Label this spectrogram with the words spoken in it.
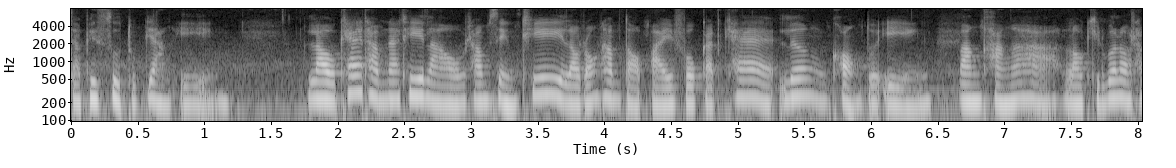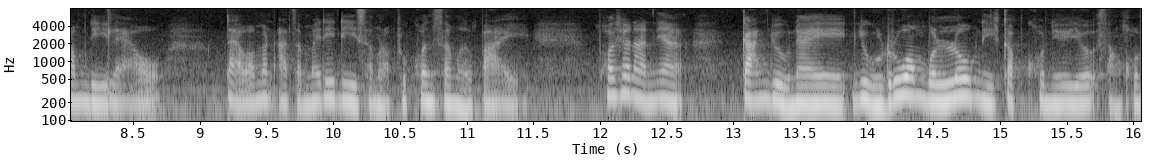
จะพิสูจน์ทุกอย่างเอง เราแค่ทำหน้าที่เราทำสิ่งที่เราต้องทำต่อไปโฟกัสแค่เรื่องของตัวเอง บางครั้งอะค่ะเราคิดว่าเราทำดีแล้ว แต่ว่ามันอาจจะไม่ได้ดีสำหรับทุกคนเสมอไป เพราะฉะนั้นเนี่ย การอยู่ในอยู่ร่วมบนโลกนี้กับคนเยอะๆสังคม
